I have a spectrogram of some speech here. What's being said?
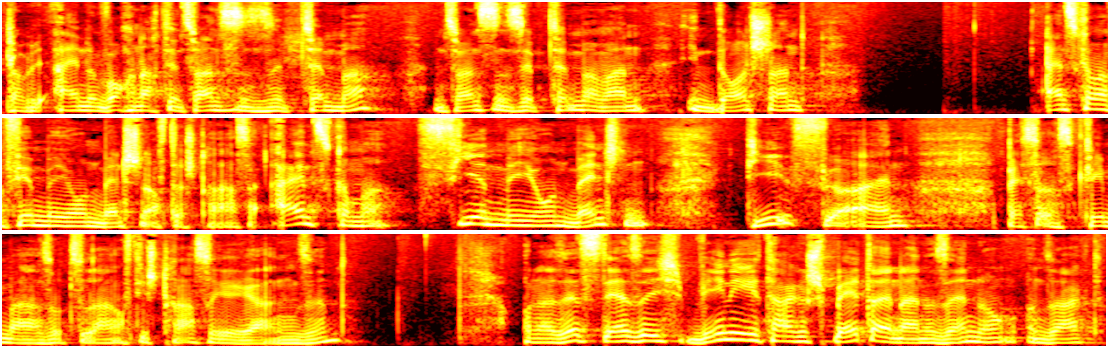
glaube ich, eine Woche nach dem 20. September. Am 20. September waren in Deutschland 1,4 Millionen Menschen auf der Straße. 1,4 Millionen Menschen, die für ein besseres Klima sozusagen auf die Straße gegangen sind. Und da setzt er sich wenige Tage später in eine Sendung und sagt,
